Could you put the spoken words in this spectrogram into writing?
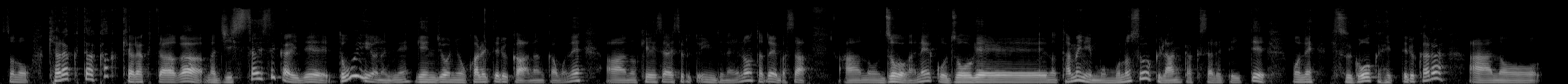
そのキャラクター各キャラクターが、まあ、実際世界でどういうようなね現状に置かれてるかなんかもねあの掲載するといいんじゃないの？例えばさあの象がねこう象牙のためにもものすごく乱獲されていてもうねすごく減ってるからあの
